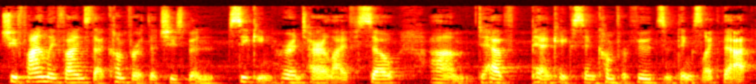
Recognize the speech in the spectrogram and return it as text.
she finally finds that comfort that she's been seeking her entire life. So um, to have pancakes and comfort foods and things like that,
